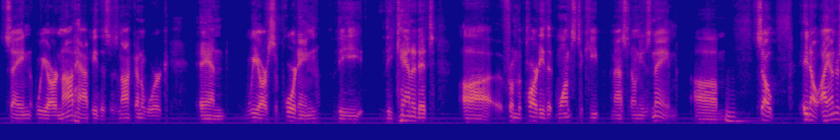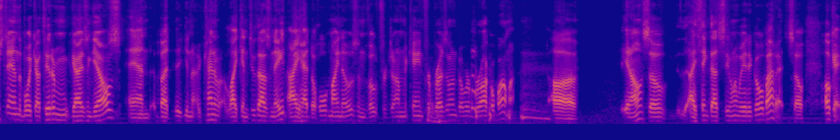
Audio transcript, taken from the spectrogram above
saying we are not happy. This is not going to work, and we are supporting the the candidate uh, from the party that wants to keep Macedonia's name. Um, mm-hmm. So, you know, I understand the boycottirum guys and gals, and but you know, kind of like in 2008, I had to hold my nose and vote for John McCain for president over Barack Obama. Uh, you know, so I think that's the only way to go about it. So, okay,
